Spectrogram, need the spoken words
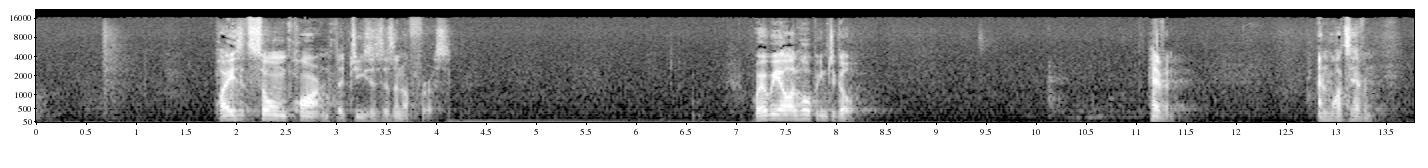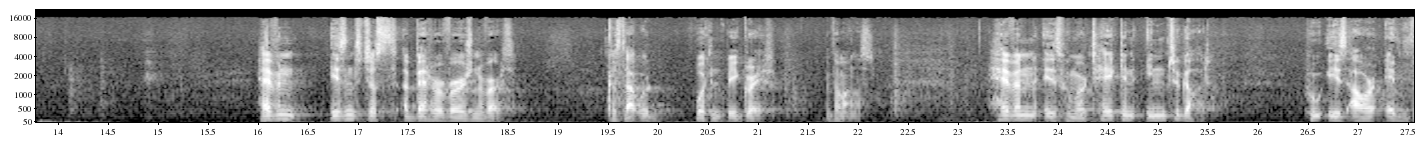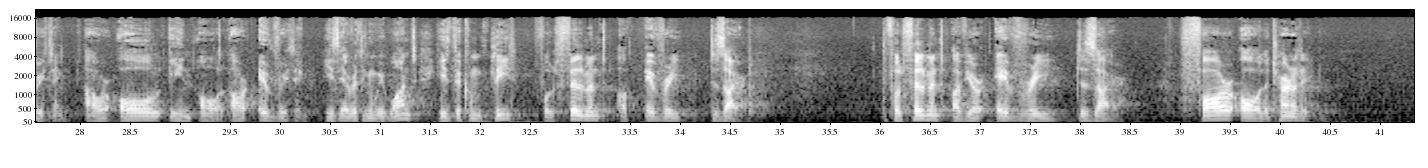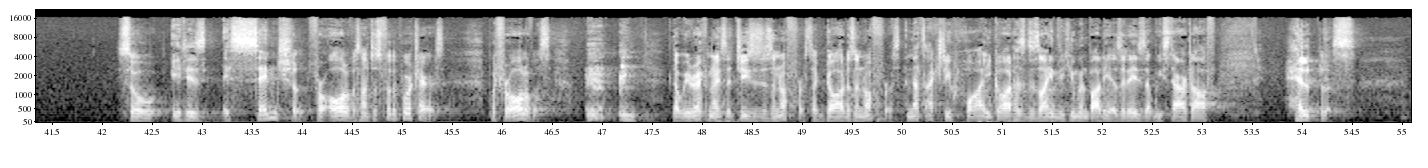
Why is it so important that Jesus is enough for us? Where are we all hoping to go? Heaven. And what's heaven? Heaven isn't just a better version of earth, because that would, wouldn't be great, if I'm honest. Heaven is when we're taken into God, who is our everything, our all in all, our everything. He's everything we want, He's the complete fulfillment of every desire. The fulfillment of your every desire for all eternity. So it is essential for all of us, not just for the poor Clares, but for all of us, that we recognize that Jesus is enough for us, that God is enough for us. And that's actually why God has designed the human body as it is, that we start off helpless.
